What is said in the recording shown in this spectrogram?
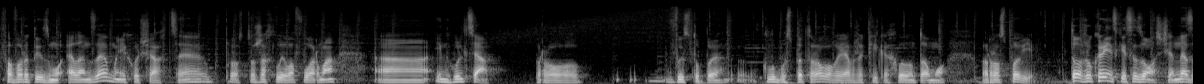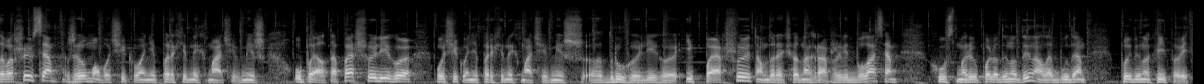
фаворитизму ЛНЗ в моїх очах це просто жахлива форма е, інгульця. Про виступи клубу з Петрового я вже кілька хвилин тому розповів. Тож український сезон ще не завершився. Живемо в очікуванні перехідних матчів між УПЛ та першою лігою, в очікуванні перехідних матчів між е, другою лігою і першою. Там, до речі, одна гра вже відбулася. Хуст Маріуполь 1-1, але буде поєдинок відповідь.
